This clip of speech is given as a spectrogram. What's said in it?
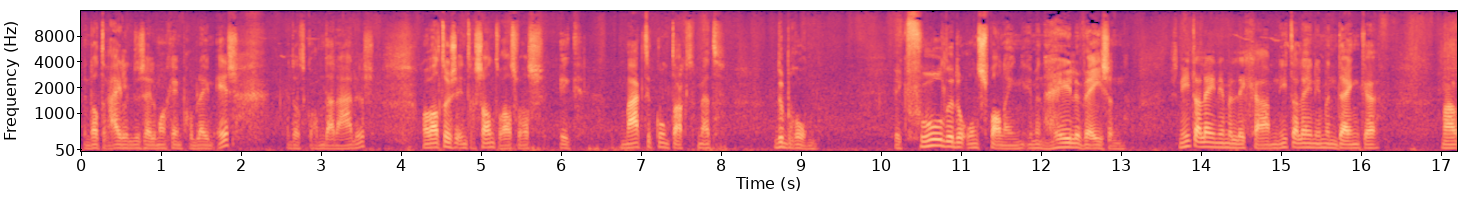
En dat er eigenlijk dus helemaal geen probleem is. En dat kwam daarna dus. Maar wat dus interessant was, was ik maakte contact met de bron. Ik voelde de ontspanning in mijn hele wezen. Dus niet alleen in mijn lichaam, niet alleen in mijn denken, maar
